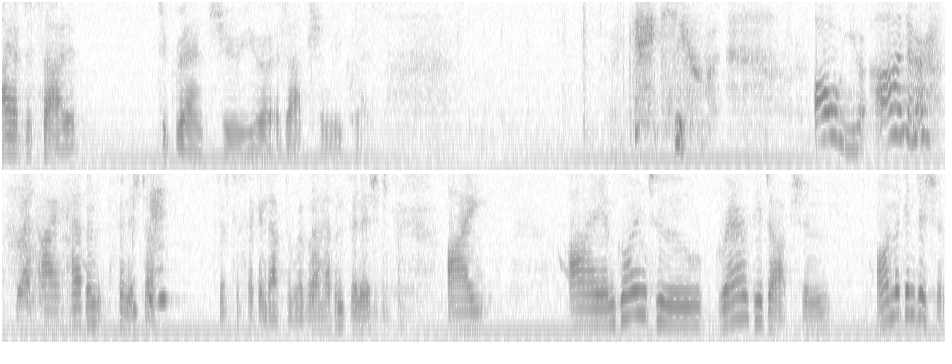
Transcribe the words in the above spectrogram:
I have decided to grant you your adoption request. Thank you. Oh, Your Honor. But I haven't finished. Doc- Just a second, Dr. Webber. I haven't finished. I, I am going to grant the adoption on the condition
